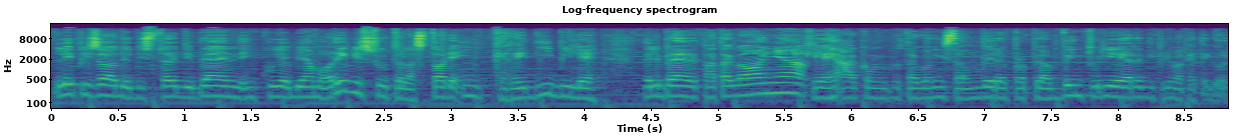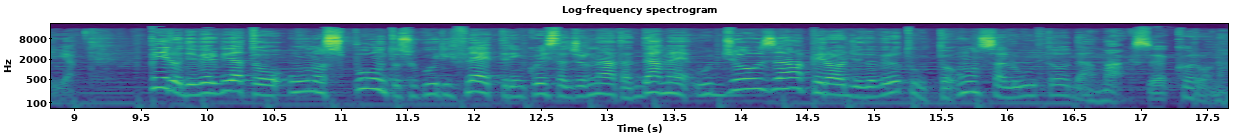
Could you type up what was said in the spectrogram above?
l'episodio di Storia di Brand in cui abbiamo rivissuto la storia incredibile del brand Patagonia che ha come protagonista un vero e proprio avventuriere di prima categoria. Spero di avervi dato uno spunto su cui riflettere in questa giornata da me uggiosa. Per oggi è davvero tutto. Un saluto da Max Corona.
